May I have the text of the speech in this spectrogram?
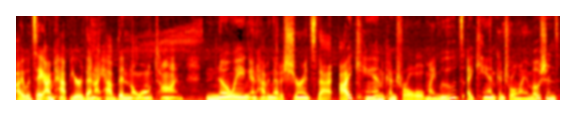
I would say I'm happier than I have been in a long time. Knowing and having that assurance that I can control my moods, I can control my emotions,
